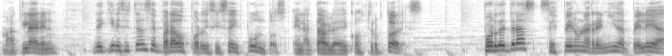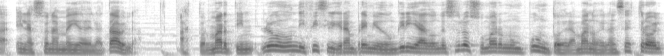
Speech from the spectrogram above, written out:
McLaren, de quienes están separados por 16 puntos en la tabla de constructores. Por detrás se espera una reñida pelea en la zona media de la tabla. Aston Martin, luego de un difícil Gran Premio de Hungría donde solo sumaron un punto de la mano del Ancestrol,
